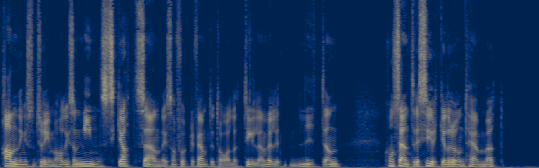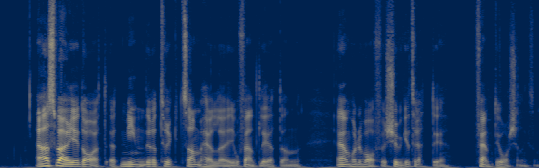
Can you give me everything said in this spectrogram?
handlingsutrymme har liksom minskat sedan liksom 40-50-talet till en väldigt liten koncentrisk cirkel runt hemmet. Är Sverige idag ett, ett mindre tryggt samhälle i offentligheten än vad det var för 20, 30, 50 år sedan? Liksom?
